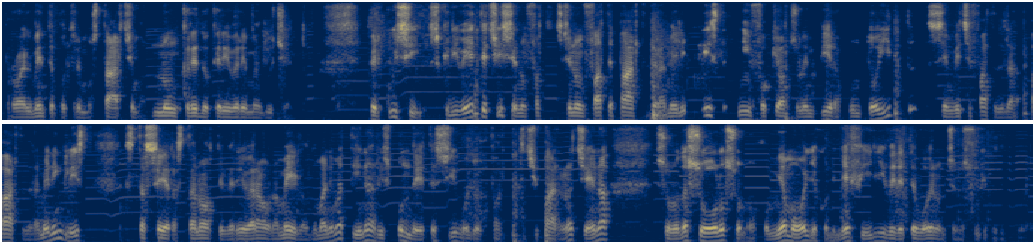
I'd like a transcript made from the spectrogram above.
probabilmente potremmo starci, ma non credo che arriveremo ai 200. Per cui sì, scriveteci se non, fa- se non fate parte della mailing list, info-empira.it, se invece fate della, parte della mailing list, stasera, stanotte vi arriverà una mail o domani mattina, rispondete sì, voglio far partecipare alla cena, sono da solo, sono con mia moglie, con i miei figli, vedete voi, non c'è nessun tipo di problema.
